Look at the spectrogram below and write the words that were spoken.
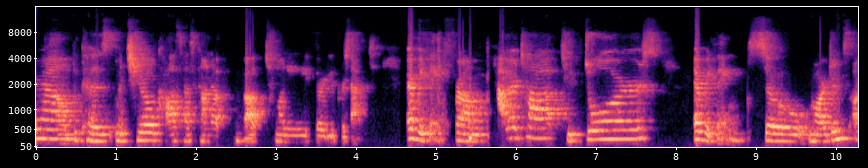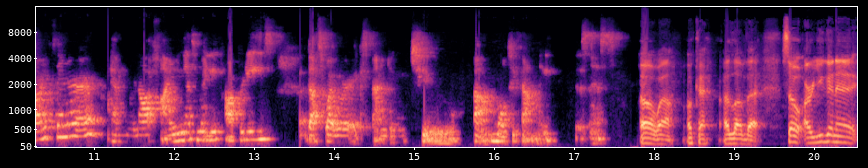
now because material cost has gone up about 20, 30%. Everything from countertop to doors, everything. So margins are thinner and we're not finding as many properties. That's why we're expanding to um, multifamily business. Oh wow. Okay. I love that. So are you gonna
